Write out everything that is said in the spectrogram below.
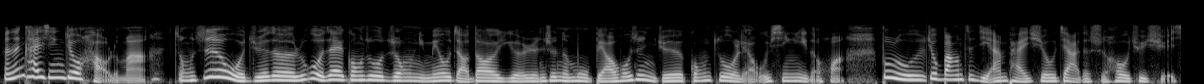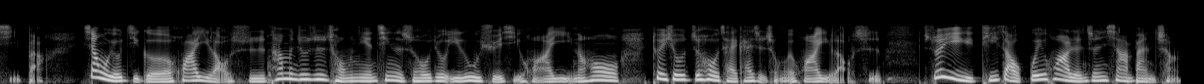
反正开心就好了嘛。总之，我觉得如果在工作中你没有找到一个人生的目标，或是你觉得工作了无新意的话，不如就帮自己安排休假的时候去学习吧。像我有几个花艺老师，他们就是从年轻的时候就一路学习花艺，然后退休之后才开始成为花艺老师。所以提早规划人生下半场，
